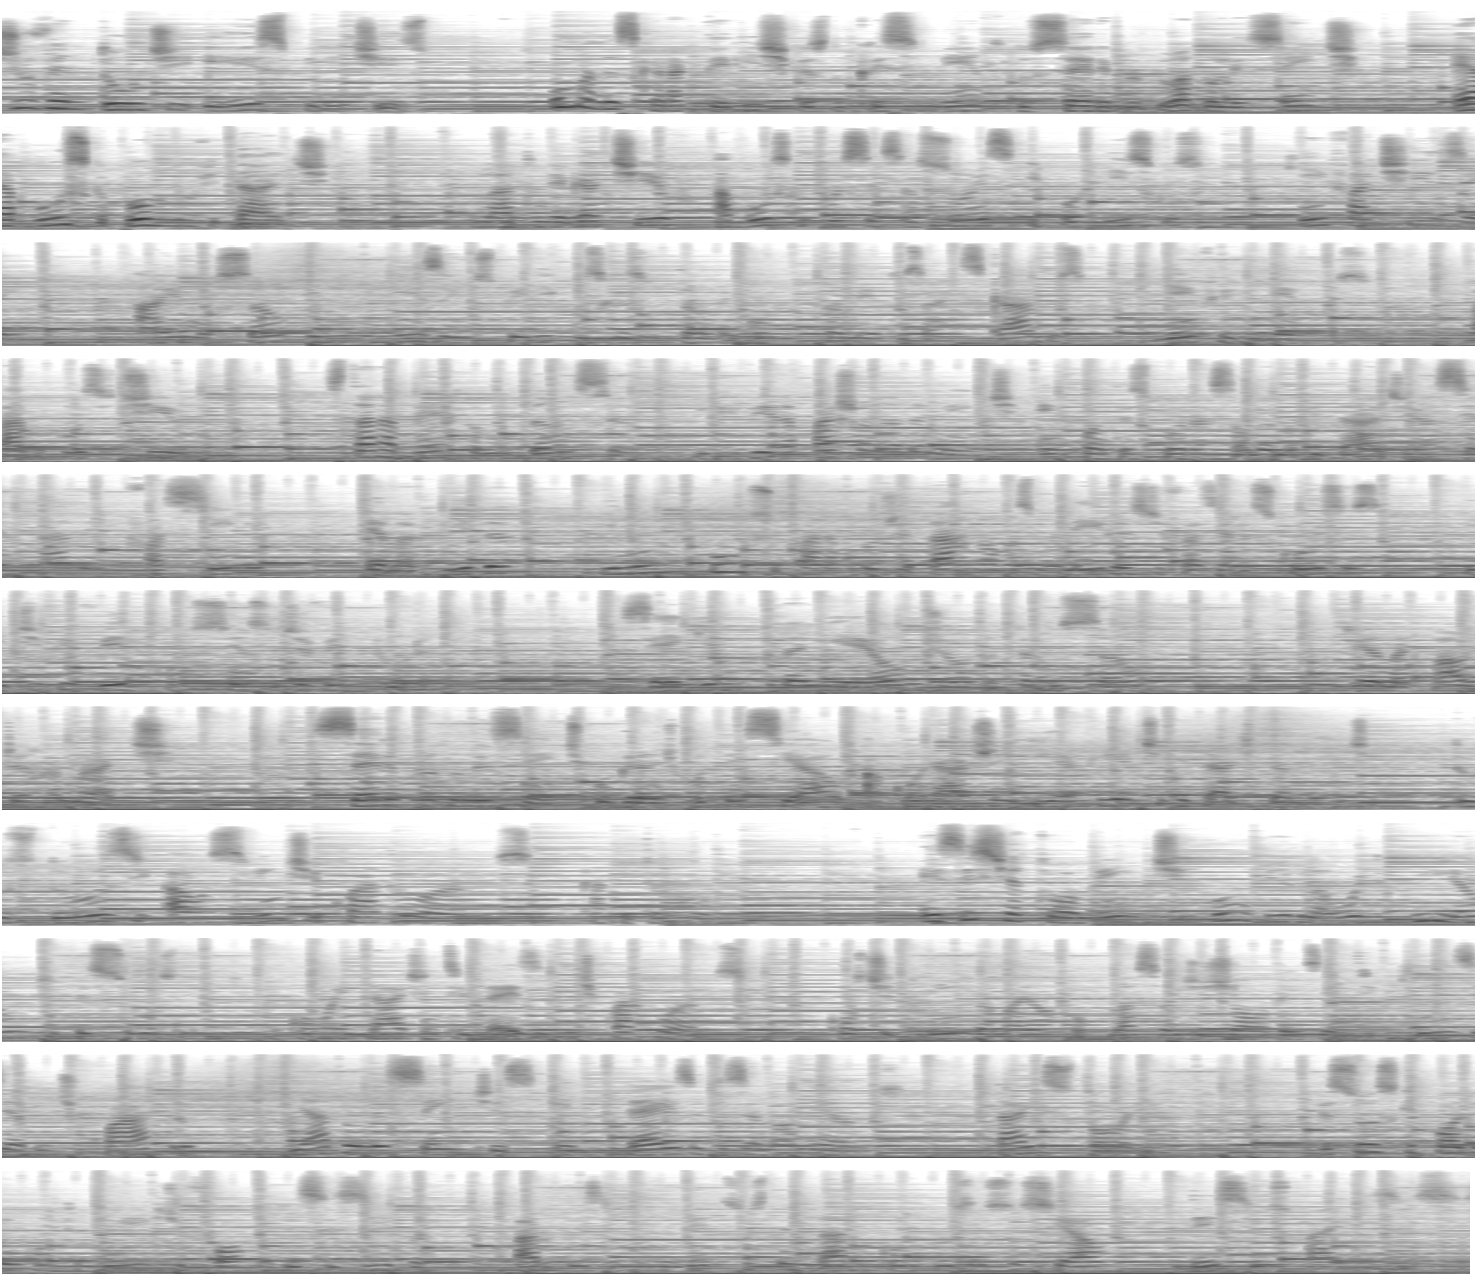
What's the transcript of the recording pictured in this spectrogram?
Juventude e Espiritismo. Uma das características do crescimento do cérebro do adolescente é a busca por novidade. Do lado negativo, a busca por sensações e por riscos que enfatizem a emoção e minimizem os perigos resultando em comportamentos arriscados e em ferimentos. Lado positivo, estar aberto à mudança viver apaixonadamente, enquanto a exploração da novidade é assentada em um fascínio pela vida e num impulso para projetar novas maneiras de fazer as coisas e de viver com senso de aventura. Segue Daniel J. Tradução de Ana Cláudia Ramati. Cérebro adolescente, o grande potencial, a coragem e a criatividade da mente dos 12 aos 24 anos. Capítulo 1. Existe atualmente 1,8 bilhão de pessoas no mundo com a idade entre 10 e 24 anos, constituindo a maior população de jovens entre 15 a 24 e adolescentes entre 10 a 19 anos da história. Pessoas que podem contribuir de forma decisiva para o desenvolvimento sustentável com inclusão social de seus países.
